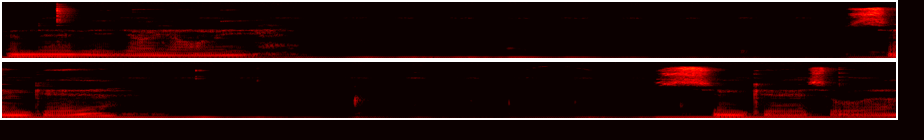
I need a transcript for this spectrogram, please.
နည်းနည်းလေးရောင်ရောင်လေး single single ဆိုတာ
